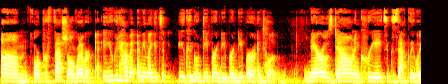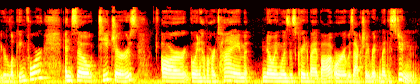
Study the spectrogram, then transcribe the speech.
Um, or professional or whatever you could have it i mean like it's you can go deeper and deeper and deeper until it narrows down and creates exactly what you're looking for and so teachers are going to have a hard time knowing was this created by a bot or it was actually written by the student.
